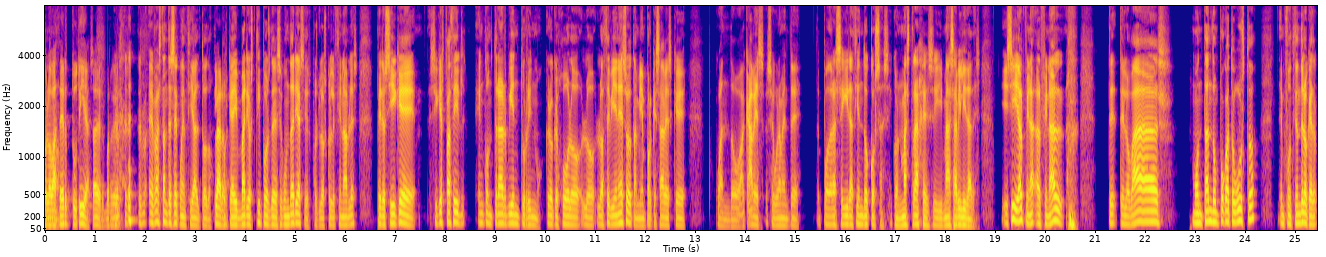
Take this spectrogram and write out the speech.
No, lo va a hacer tu tía, ¿sabes? Porque, Es, es- es bastante secuencial todo. Claro. Porque hay varios tipos de secundarias y después los coleccionables. Pero sí que, sí que es fácil encontrar bien tu ritmo. Creo que el juego lo, lo- lo hace bien eso, también porque sabes que cuando acabes seguramente podrás seguir haciendo cosas y con más trajes y más habilidades. Y sí, al final, al final te, te lo vas montando un poco a tu gusto en función de lo que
